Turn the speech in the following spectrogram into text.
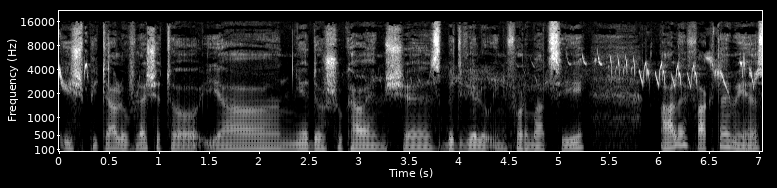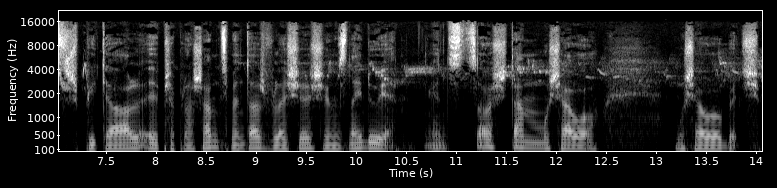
i szpitalu w lesie, to ja nie doszukałem się zbyt wielu informacji, ale faktem jest, szpital, y, przepraszam, cmentarz w lesie się znajduje, więc coś tam musiało, musiało być.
